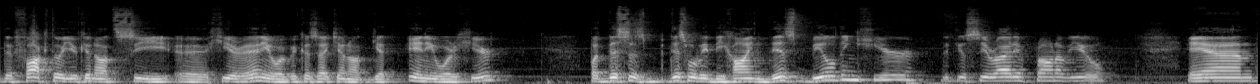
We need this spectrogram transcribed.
De facto you cannot see uh, here anywhere because I cannot get anywhere here. But this is this will be behind this building here that you see right in front of you. And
